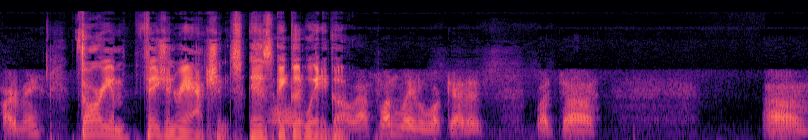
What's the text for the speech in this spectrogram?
pardon me. Thorium fission reactions is a good way to Well, go. that's one way to look at it, but uh, uh,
